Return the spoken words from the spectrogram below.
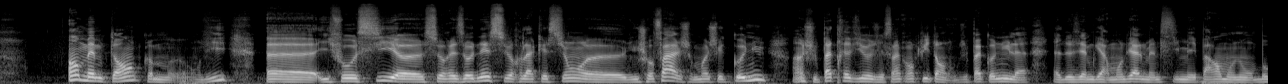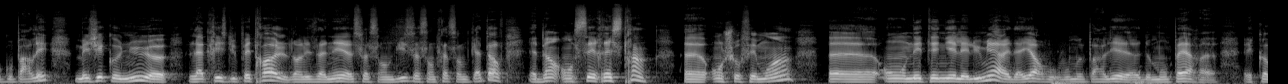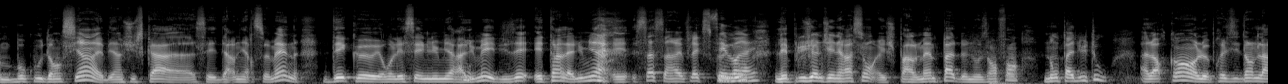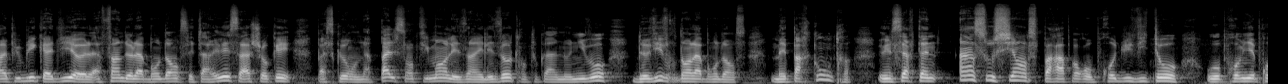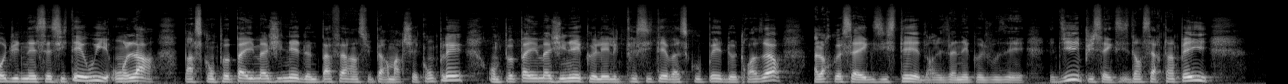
En même temps, comme on dit, euh, il faut aussi euh, se raisonner sur la question euh, du chauffage. Moi, j'ai connu, hein, je suis pas très vieux, j'ai 58 ans, donc j'ai pas connu la, deuxième guerre mondiale, même si mes parents m'en ont beaucoup parlé, mais j'ai connu la crise du pétrole dans les années 70, 73, 74. Eh bien, on s'est restreint, on chauffait moins, on éteignait les lumières. Et d'ailleurs, vous, me parliez de mon père, et comme beaucoup d'anciens, eh bien, jusqu'à ces dernières semaines, dès qu'on laissait une lumière allumée, il disait éteins la lumière. Et ça, c'est un réflexe que nous, les plus jeunes générations, et je parle même pas de nos enfants, non pas du tout. Alors quand le président de la République a dit euh, la fin de l'abondance est arrivée, ça a choqué parce qu'on n'a pas le sentiment, les uns et les autres, en tout cas à nos niveaux, de vivre dans l'abondance. Mais par contre, une certaine insouciance par rapport aux produits vitaux ou aux premiers produits de nécessité, oui, on l'a, parce qu'on ne peut pas imaginer de ne pas faire un supermarché complet, on ne peut pas imaginer que l'électricité va se couper 2-3 heures, alors que ça existait dans les années que je vous ai dit, et puis ça existe dans certains pays.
